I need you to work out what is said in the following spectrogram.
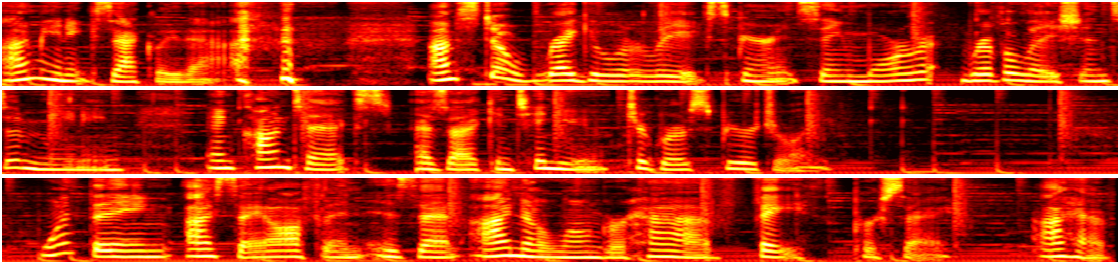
I mean exactly that. I'm still regularly experiencing more revelations of meaning and context as I continue to grow spiritually. One thing I say often is that I no longer have faith per se, I have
